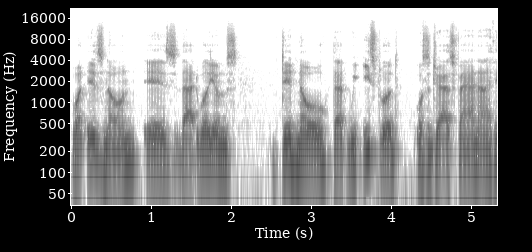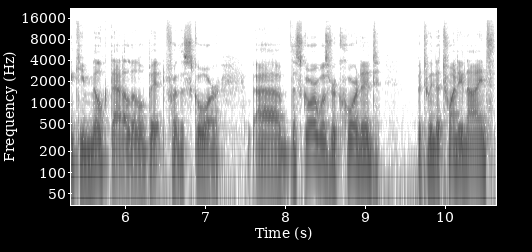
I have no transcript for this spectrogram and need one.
what is known is that Williams did know that we Eastwood was a jazz fan, and I think he milked that a little bit for the score. Uh, the score was recorded between the 29th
